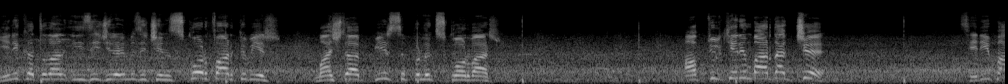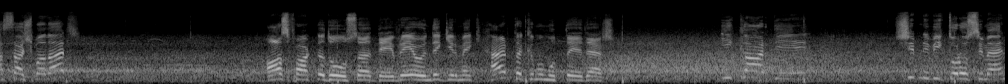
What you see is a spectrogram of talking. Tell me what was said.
yeni katılan izleyicilerimiz için skor farkı bir. Maçta 1-0'lık skor var. Abdülkerim Bardakçı. Seri paslaşmalar. Az farklı da olsa devreye önde girmek her takımı mutlu eder. Icardi. Şimdi Victor Osimhen.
